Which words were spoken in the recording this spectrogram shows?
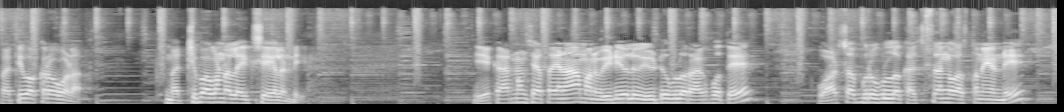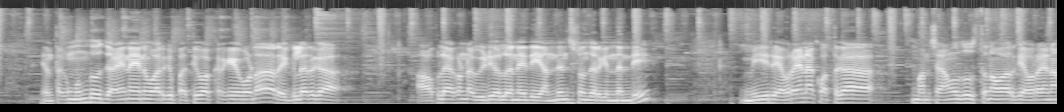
ప్రతి ఒక్కరూ కూడా మర్చిపోకుండా లైక్ చేయాలండి. ఏ కారణం చేత అయినా మన వీడియోలు యూట్యూబ్లో రాకపోతే వాట్సాప్ గ్రూపుల్లో ఖచ్చితంగా వస్తున్నాయండి. ఇంతకుముందు జాయిన్ అయిన వారికి ప్రతి ఒక్కరికి కూడా రెగ్యులర్గా ఆపు లేకుండా వీడియోలు అనేది అందించడం జరిగిందండి. మీరు ఎవరైనా కొత్తగా మన ఛానల్ చూస్తున్న వారికి ఎవరైనా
